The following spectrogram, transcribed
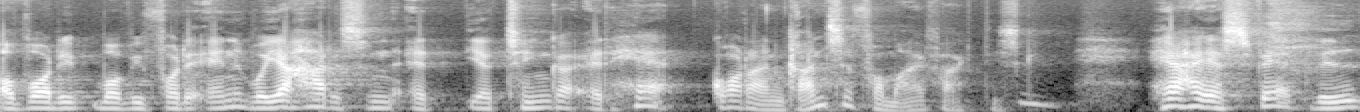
Og hvor, det, hvor vi får det andet, hvor jeg har det sådan, at jeg tænker, at her går der en grænse for mig faktisk. Mm. Her har jeg svært ved,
